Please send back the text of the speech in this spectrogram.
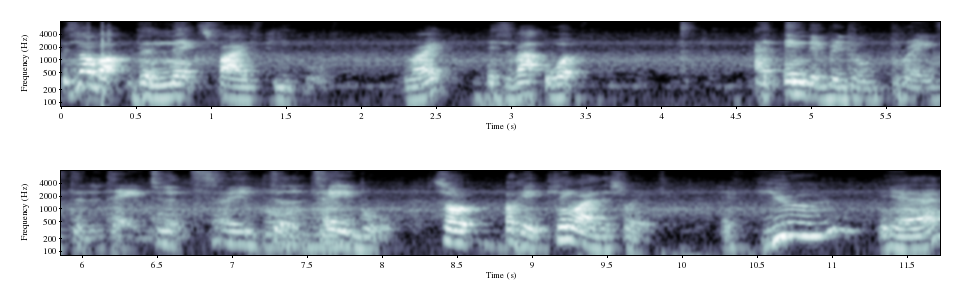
it's not about the next five people, right? It's about what an individual brings to the table. To the table. to the table. So, okay, think about it this way. If you, yeah,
